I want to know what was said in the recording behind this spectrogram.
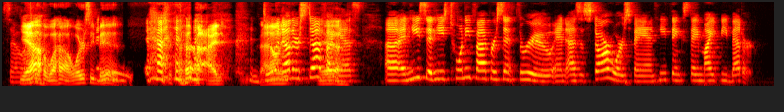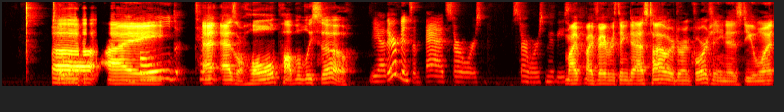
So uh, Yeah. Oh, wow, where's he been? I, doing don't e- other stuff, I guess. Uh, and he said he's 25% through, and as a Star Wars fan, he thinks they might be better. uh, I Bold take. as a whole, probably so. yeah, there have been some bad Star Wars Star Wars movies. My my favorite thing to ask Tyler during quarantine is, "Do you want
